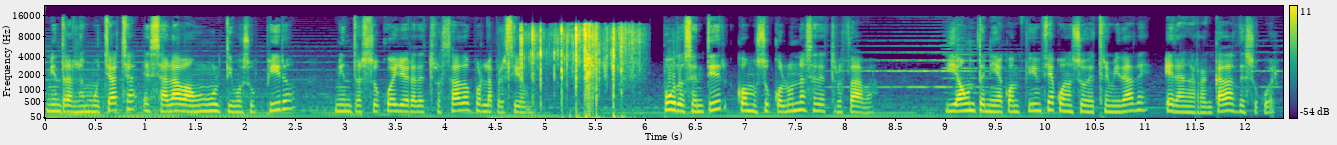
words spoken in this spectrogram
mientras la muchacha exhalaba un último suspiro mientras su cuello era destrozado por la presión. Pudo sentir cómo su columna se destrozaba, y aún tenía conciencia cuando sus extremidades eran arrancadas de su cuerpo.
